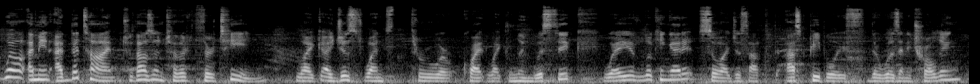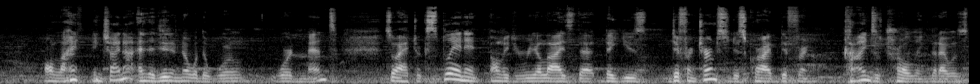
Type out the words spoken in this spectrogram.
Well, I mean, at the time, 2013, like I just went through a quite like linguistic way of looking at it. So I just asked people if there was any trolling online in China, and they didn't know what the word word meant. So I had to explain it, only to realize that they used different terms to describe different kinds of trolling that I was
